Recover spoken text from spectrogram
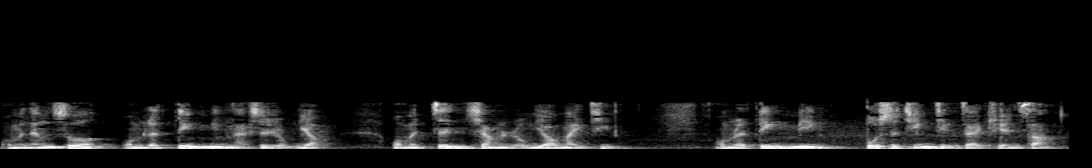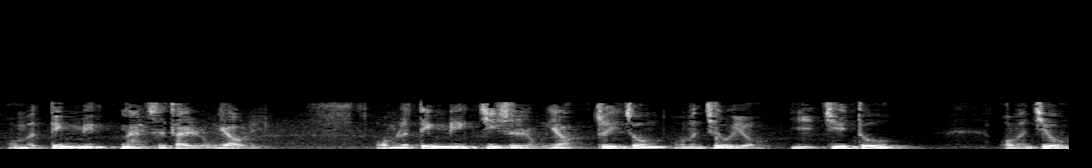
我们能说我们的定命乃是荣耀，我们正向荣耀迈进。我们的定命不是仅仅在天上，我们的定命乃是在荣耀里。我们的定命既是荣耀，最终我们就有以基督，我们就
